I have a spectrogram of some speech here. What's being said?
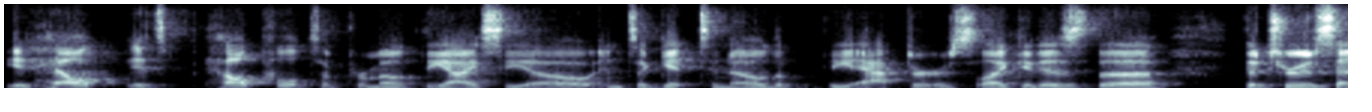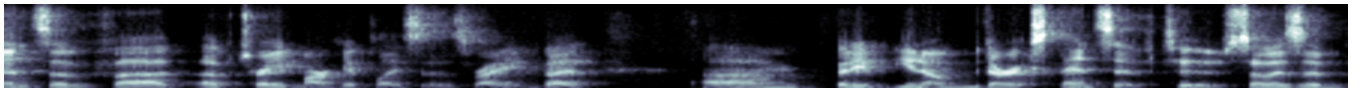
it help it's helpful to promote the ICO and to get to know the, the actors. Like it is the the true sense of uh, of trade marketplaces, right? But um, but it, you know they're expensive too. So as a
